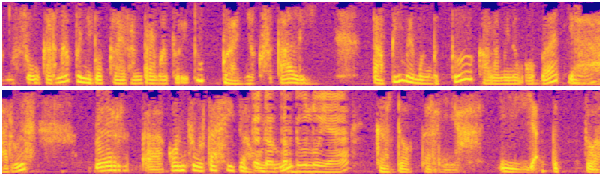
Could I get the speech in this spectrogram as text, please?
langsung karena penyebab kelahiran prematur itu banyak sekali. Tapi memang betul kalau minum obat ya, ya. harus berkonsultasi uh, dahulu. Ke dokter dulu ya. Ke dokternya. Iya betul.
